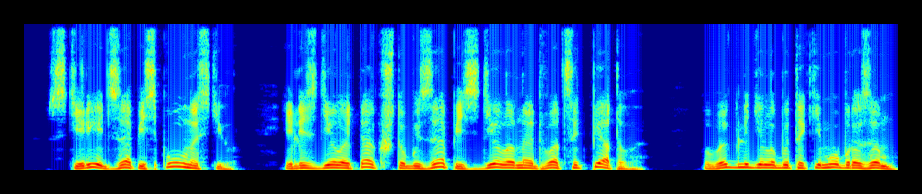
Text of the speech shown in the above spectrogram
— стереть запись полностью или сделать так, чтобы запись, сделанная 25-го, выглядела бы таким образом,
